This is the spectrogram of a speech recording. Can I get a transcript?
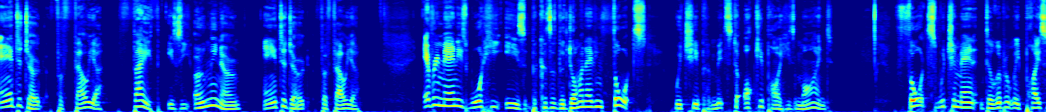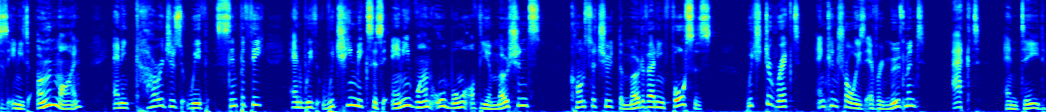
antidote for failure. Faith is the only known antidote for failure. Every man is what he is because of the dominating thoughts which he permits to occupy his mind. Thoughts which a man deliberately places in his own mind and encourages with sympathy and with which he mixes any one or more of the emotions constitute the motivating forces which direct and control his every movement, act, and deed.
